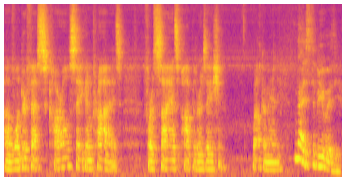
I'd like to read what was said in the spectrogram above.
of Wonderfest's Carl Sagan Prize for Science Popularization. Welcome, Andy. Nice to be with you.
